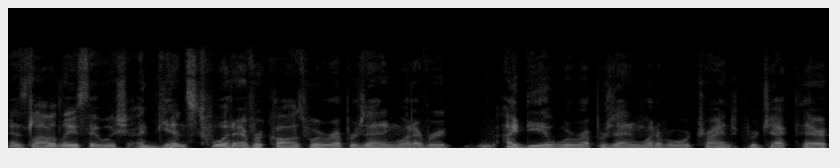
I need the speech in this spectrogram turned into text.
as loudly as they wish against whatever cause we're representing, whatever idea we're representing, whatever we're trying to project there.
